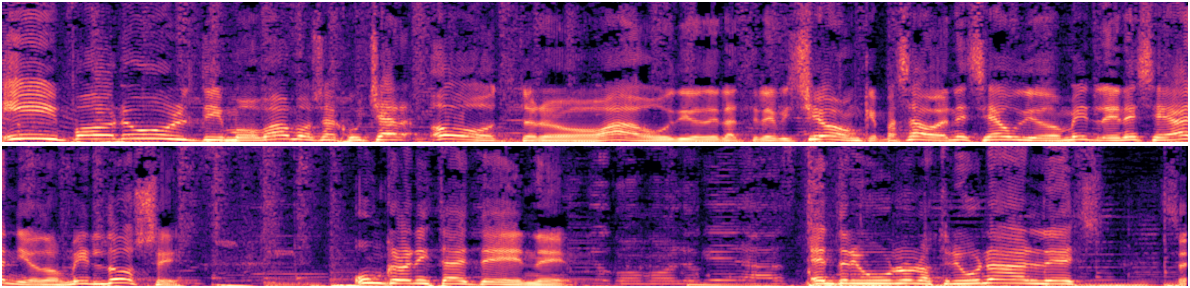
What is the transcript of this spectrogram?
Y por último, vamos a escuchar otro audio de la televisión que pasaba en ese audio 2000, en ese año 2012. Un cronista de TN en tribuno, unos tribunales, Sí.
